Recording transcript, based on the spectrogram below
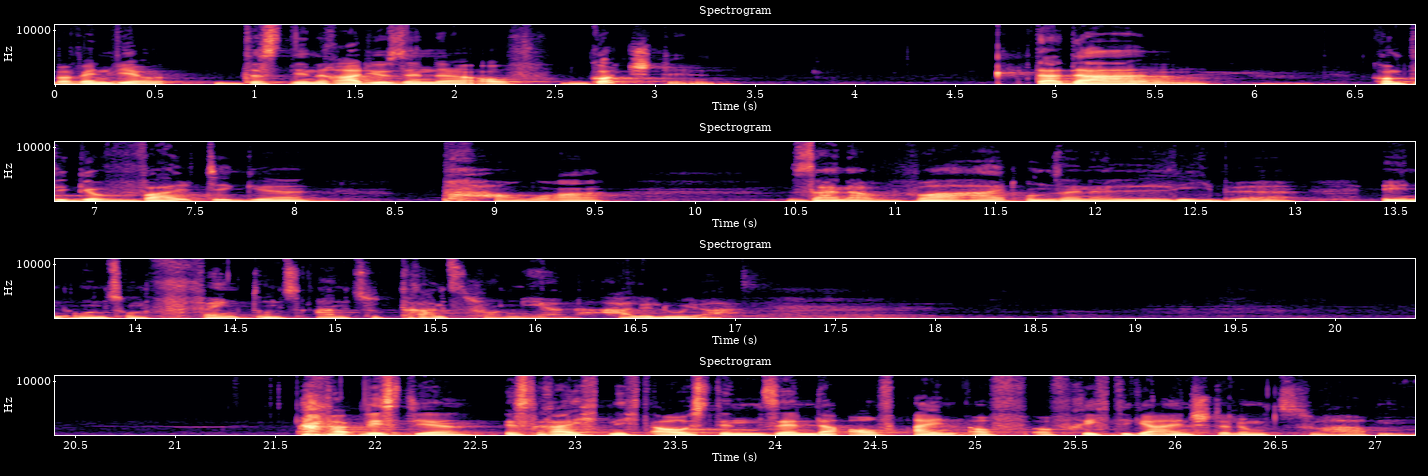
Aber wenn wir das, den Radiosender auf Gott stellen, da da kommt die gewaltige Power seiner Wahrheit und seiner Liebe in uns und fängt uns an zu transformieren. Halleluja. Aber wisst ihr, es reicht nicht aus, den Sender auf, ein, auf, auf richtige Einstellung zu haben.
